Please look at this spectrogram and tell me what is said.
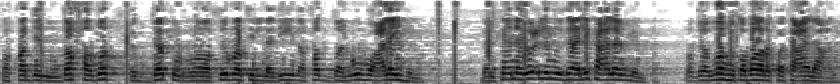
فقد اندحضت حجة الرافضة الذين فضلوه عليهم. بل كان يعلن ذلك على المنبر رضي الله تبارك وتعالى عنه.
